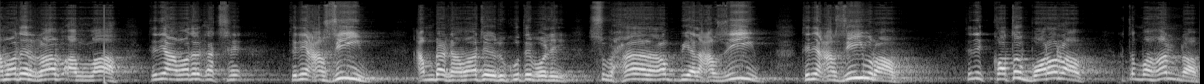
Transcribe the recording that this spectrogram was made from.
আমাদের রব আল্লাহ, তিনি আমাদের কাছে, তিনি আজিম। আমরা নামাজে রুকুতে বলি, সুবহান রব্বি আল আজিম। তিনি আজিম রব। তিনি কত বড় রব, কত মহান রব।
